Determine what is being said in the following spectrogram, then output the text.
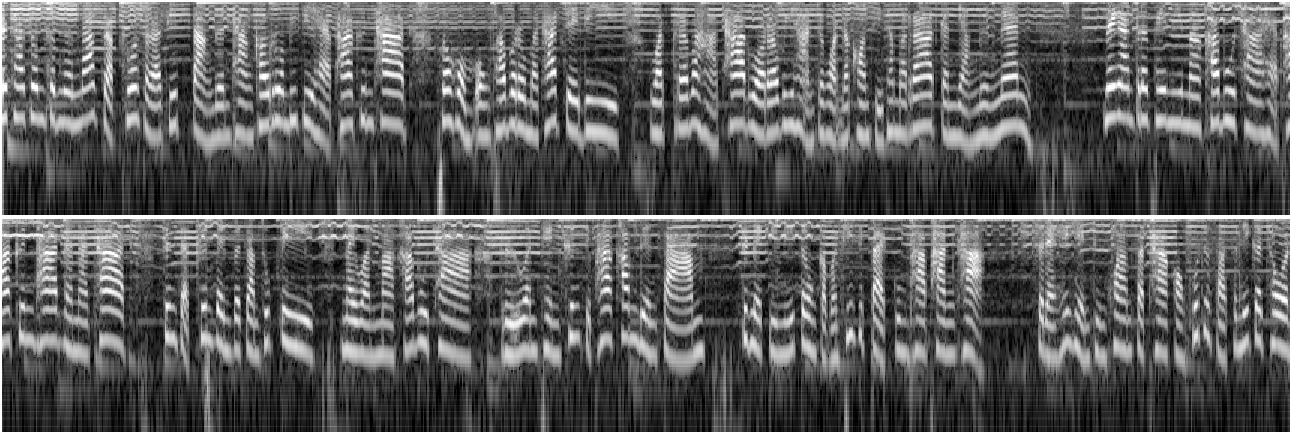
ประชาชนจำนวนมากจากทั่วสารทิศต่างเดินทางเข้าร่วมพิธีแห่ผ้าขึ้นธาตุเพื่อห่มองค์พระบรมธาตุเจดีย์วัดพระมหาธาตุวรวิหารจังหวัดนครศรีธรรมราชกันอย่างเนืองแน่น ในงานประเพณีมาคาบูชาแห่ผ้าขึ้นธาตุนานาชาติ ซึ่งจัดขึ้นเป็นประจำทุกปี ในวันมาคาบูชา หรือวันเพ็ญขึ้น 15 ค่ำเดือน 3 ซึ่งในปีนี้ตรงกับวันที่ 18 กุมภาพันธ์ค่ะ แสดงให้เห็นถึงความศรัทธาของพุทธศาสนิกชน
